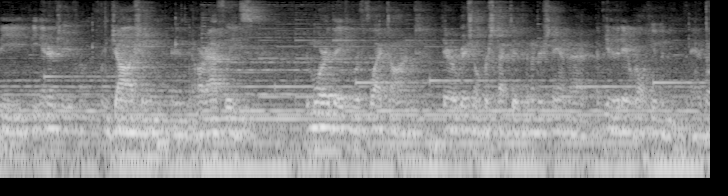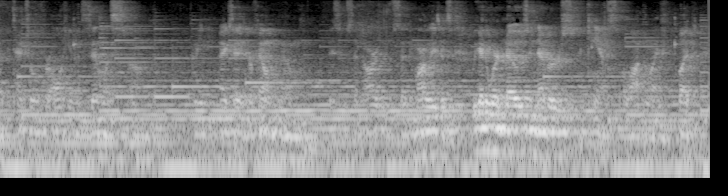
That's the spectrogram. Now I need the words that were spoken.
the the energy from, Josh and, and our athletes, the more they can reflect on their original perspective and understand that at the end of the day, we're all human and the potential for all humans is endless. Um, I mean, Meg said in her film, um, this was said in ours, said Marley's, we hear the word no's and nevers and can'ts a lot in life, but um,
